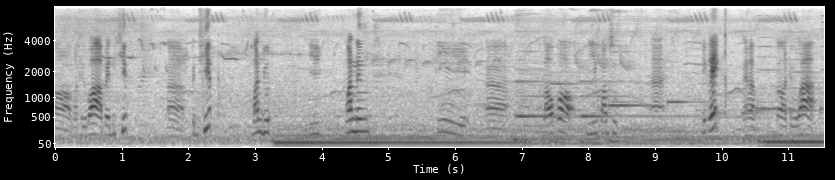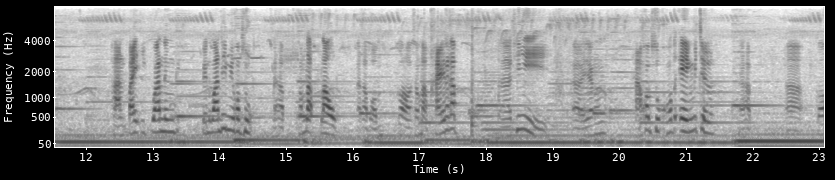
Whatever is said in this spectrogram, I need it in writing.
ก็ก็ถือว่าเป็นทริปเอ่อเป็นทริปวันหยุดอีกวันหนึ่งที่เอ่อเราก็มีความสุขอ่าเล็กๆนะครับ ก็ถือว่าผ่านไปอีกวันหนึ่งเป็นวันที่มีความสุขนะครับสำหรับเรานะครับผมก็สำหรับใครนะครับที่ยังหาความสุขของตัวเองไม่เจอนะครับก็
